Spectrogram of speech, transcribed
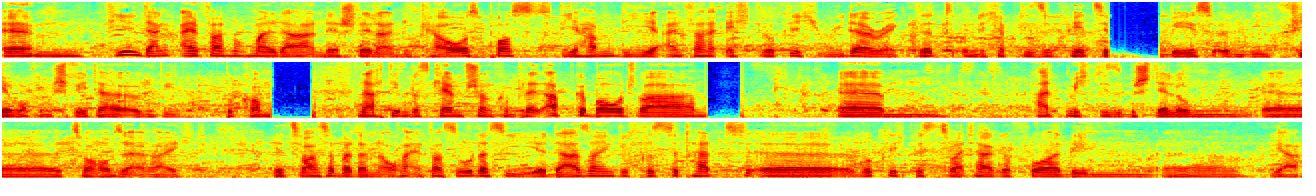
Ähm, vielen Dank einfach nochmal da an der Stelle an die Chaos Post. Die haben die einfach echt wirklich redirected und ich habe diese PCBs irgendwie vier Wochen später irgendwie bekommen, nachdem das Camp schon komplett abgebaut war. Ähm, hat mich diese Bestellung äh, zu Hause erreicht. Jetzt war es aber dann auch einfach so, dass sie ihr Dasein gefristet hat, äh, wirklich bis zwei Tage vor dem äh, ja,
